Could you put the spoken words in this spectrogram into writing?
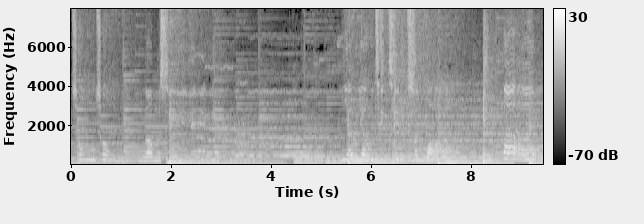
匆匆暗闪。悠悠戚戚循环不断，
